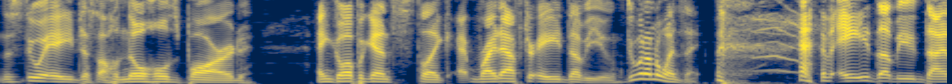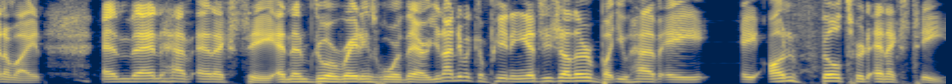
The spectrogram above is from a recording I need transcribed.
Let's do a just a no holds barred, and go up against like right after AEW. Do it on a Wednesday. have AEW Dynamite, and then have NXT, and then do a ratings war there. You're not even competing against each other, but you have a a unfiltered NXT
